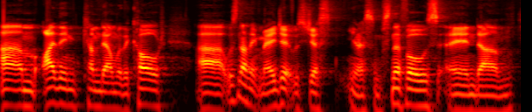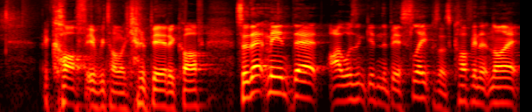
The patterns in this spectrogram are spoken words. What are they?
um, I then come down with a cold. Uh, it was nothing major. It was just, you know, some sniffles and um, a cough every time I'd go to bed, a cough. So that meant that I wasn't getting the best sleep because I was coughing at night.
